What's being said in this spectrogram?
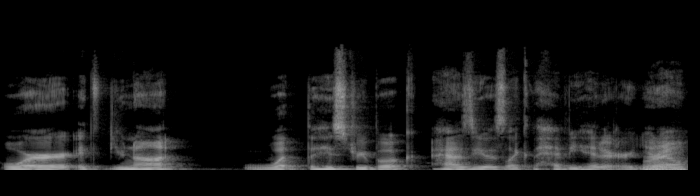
or it's you're not what the history book has you as like the heavy hitter, you know.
